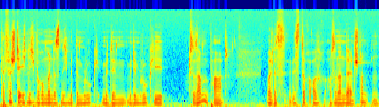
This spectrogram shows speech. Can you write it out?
da verstehe ich nicht, warum man das nicht mit dem Rookie, mit dem, mit dem Rookie zusammenpaart. Weil das ist doch auch auseinander entstanden.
